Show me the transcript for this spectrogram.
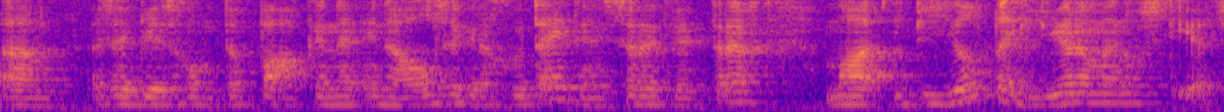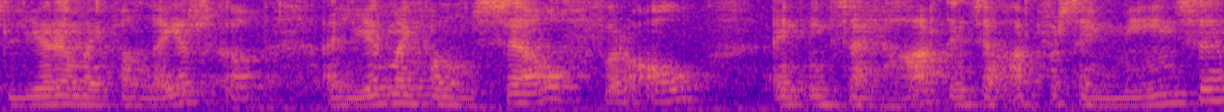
Um is hy besig om te pak en en haal seker goed uit en sit dit weer terug, maar die hele tyd leer hy my nog steeds, leer hy my van leierskap, hy leer my van homself veral en en sy hart en sy hart vir sy mense.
